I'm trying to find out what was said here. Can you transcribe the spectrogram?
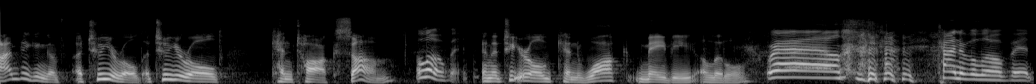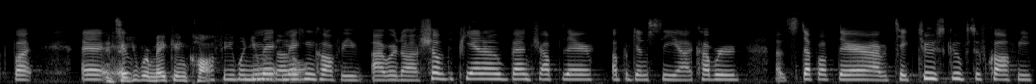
I'm thinking of a two year old. A two year old can talk some, A little bit. and a two year old can walk maybe a little. Well, kind of a little bit, but. Uh, And so it- you were making coffee when you Ma- were that making old? coffee, I would uh, shove the piano bench up there, up against the uh, cupboard. I would step up there. I would take two scoops of coffee,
